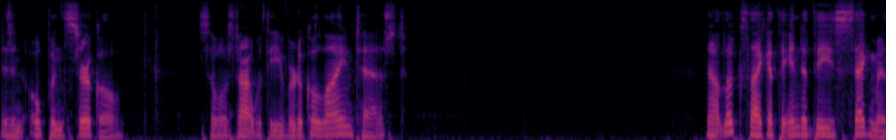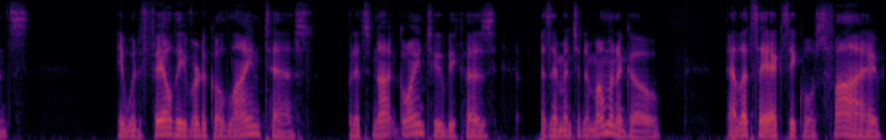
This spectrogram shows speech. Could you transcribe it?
is an open circle. So we'll start with the vertical line test. Now it looks like at the end of these segments it would fail the vertical line test, but it's not going to because, as I mentioned a moment ago, at let's say x equals 5,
